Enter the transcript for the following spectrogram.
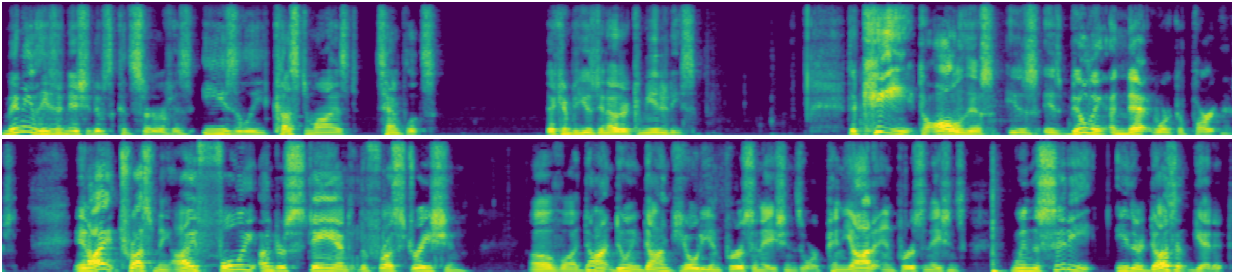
Many of these initiatives could serve as easily customized templates that can be used in other communities. The key to all of this is, is building a network of partners. And I trust me, I fully understand the frustration of uh, Don, doing Don Quixote impersonations or pinata impersonations when the city either doesn't get it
